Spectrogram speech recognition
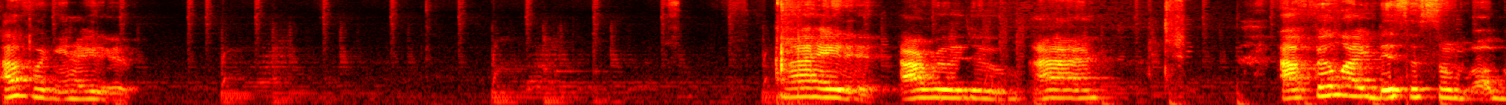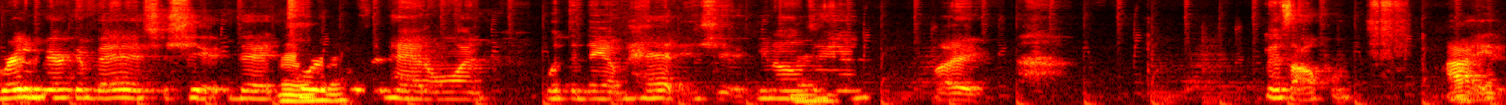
I fucking hate it. I hate it. I really do. I I feel like this is some Great American Bash shit that mm-hmm. Tori had on with the damn hat and shit. You know what I'm saying? Like, it's awful. I.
